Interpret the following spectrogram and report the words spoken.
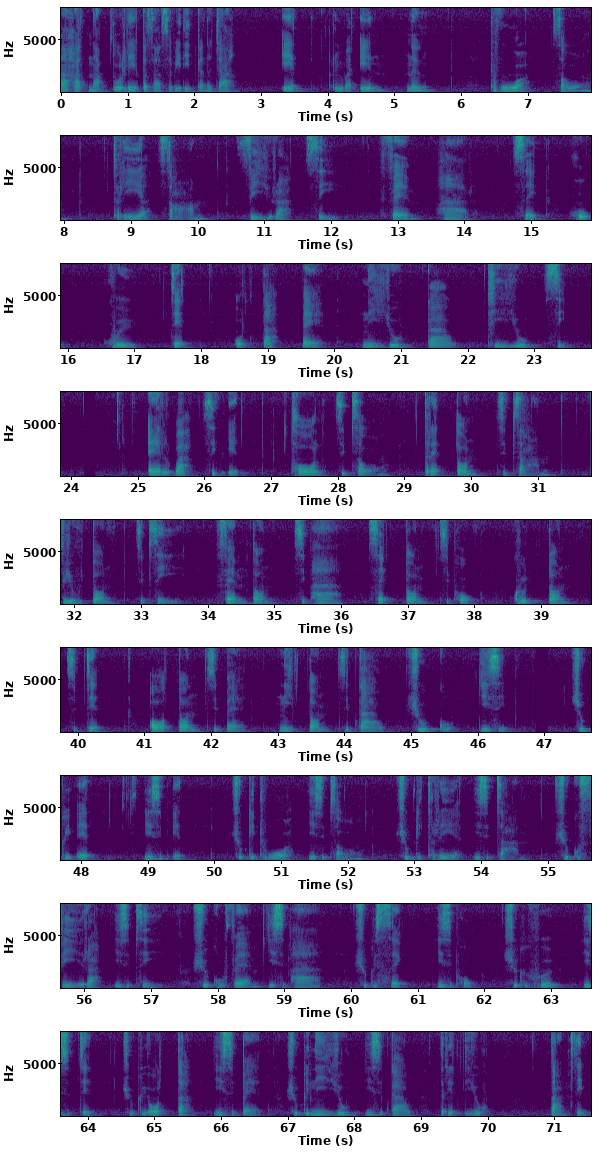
มาหัดนับตัวเลขภาษาสวีดิชกันนะจ๊ะ S หรือว่า N หนึ่ง två สอง tre สาม fyra สี่ fem ห้า sex หก sju เจ็ด åtta แปด nio เก้า tio สิบ elva สิบเอ็ด tolv สิบสอง tretton สิบสาม ตัน 13 ฟิวตัน 14 เฟมตัน 15 เซกตัน 16 ครูตัน 17 ออตัน 18 นีตัน 19 ชูกุ20 ชุกิเอ็ด21 ชุกิทัว 22 ชุกิเทรีย 23 ชูกุฟีระ 24ชูกูแฟม 25 ชูกิเซกยี่สิบหกชูกิคูยี่สิบเจ็ดชูกิโอตตายี่สิบแปดชูกินียูยี่สิบเก้าเตรียติยุสามสิบ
